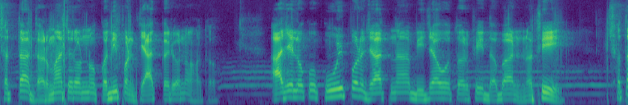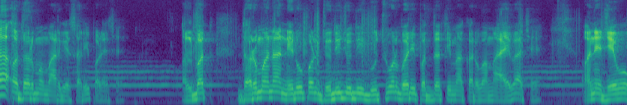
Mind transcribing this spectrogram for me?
છતાં ધર્માચરણનો કદી પણ ત્યાગ કર્યો ન હતો. આજે લોકો કોઈ પણ જાતના બીજાઓ તરફી દબાણ નથી, છતાં અધર્મ માર્ગે સરી પડે છે. અલબત્ત, ધર્મના નિરૂપણ જુદી જુદી ગૂંચવણભરી પદ્ધતિમાં કરવામાં આવ્યા છે અને જેઓ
